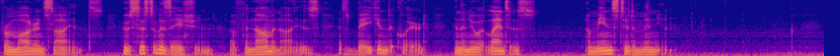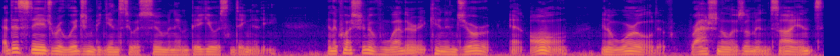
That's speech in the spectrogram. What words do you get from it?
for modern science whose systemization of phenomena is, as Bacon declared in The New Atlantis, a means to dominion. At this stage, religion begins to assume an ambiguous dignity, and the question of whether it can endure at all in a world of rationalism and science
